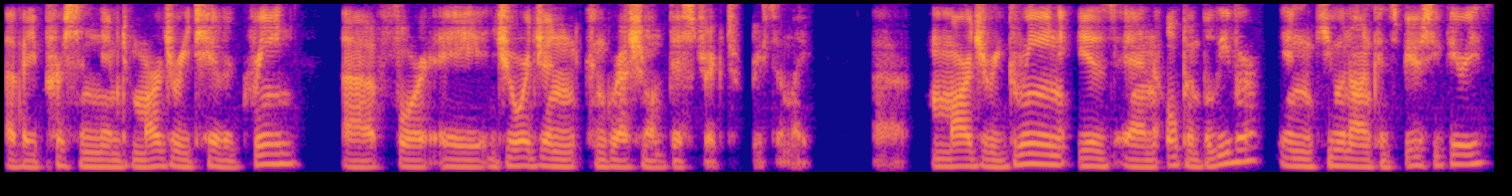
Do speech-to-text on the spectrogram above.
of a person named Marjorie Taylor Greene uh, for a Georgian congressional district recently. Uh, Marjorie Greene is an open believer in QAnon conspiracy theories.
